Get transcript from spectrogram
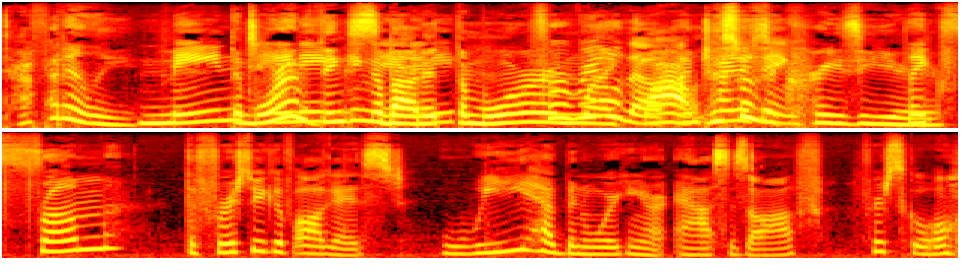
Definitely. maintaining. The more I'm thinking about it, the more for I'm real like, though. wow, I'm this was a crazy year. Like from the first week of August, we have been working our asses off for school.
